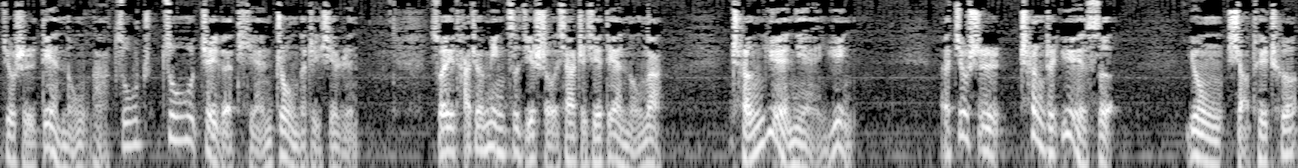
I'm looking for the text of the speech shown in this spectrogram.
就是佃农啊，租租这个田种的这些人，所以他就命自己手下这些佃农呢，乘月碾运，呃，就是趁着月色，用小推车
